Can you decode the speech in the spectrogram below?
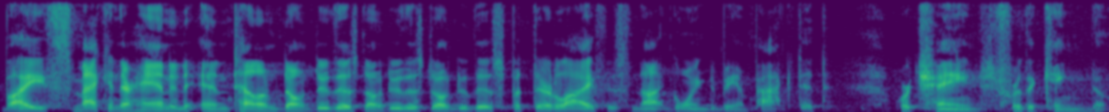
by smacking their hand and, and telling them, don't do this, don't do this, don't do this, but their life is not going to be impacted or changed for the kingdom.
